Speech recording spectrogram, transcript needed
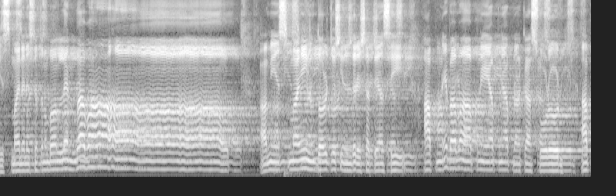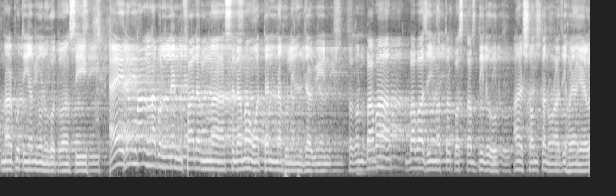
ইসমাইল বললেন, বাবা, আমি ইসমাইল ধৈর্যশীলদের সাথে আছি। আপনি বাবা, আপনি আপনি আপনার কাজ করুন। আপনার প্রতি আমি অনুগত আছি। আল্লাহ বললেন, ফালাম্মা আসলামা ওয়াতাল্লাহু জাবিন। তখন বাবা বাবা যেই মাত্র প্রস্তাব দিল আর সন্তান রাজি হয়ে গেল।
